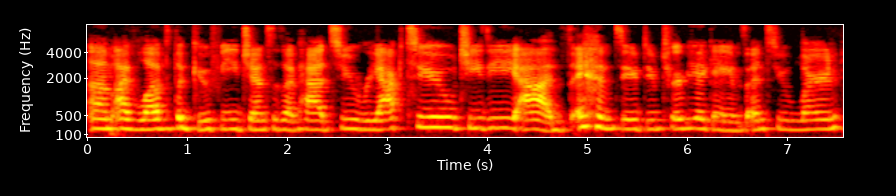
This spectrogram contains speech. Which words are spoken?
Um, I've loved the goofy chances I've had to react to cheesy ads and to do trivia games and to learn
